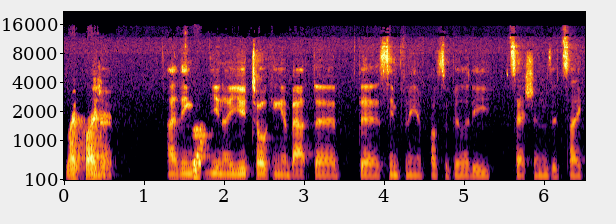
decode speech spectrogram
my pleasure. You know, I think, you know, you talking about the, the Symphony of Possibility sessions, it's like,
